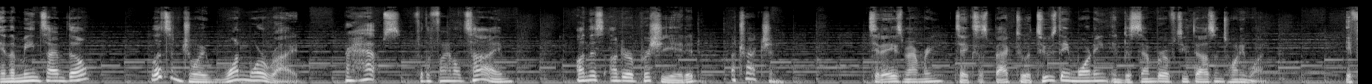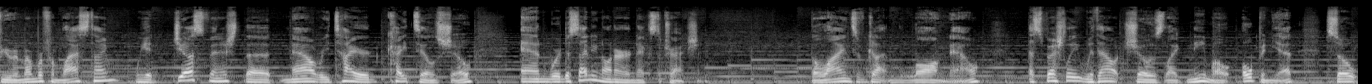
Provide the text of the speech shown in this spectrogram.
In the meantime, though, let's enjoy one more ride, perhaps for the final time, on this underappreciated attraction. Today's memory takes us back to a Tuesday morning in December of 2021. If you remember from last time, we had just finished the now retired Kite Tails show and we're deciding on our next attraction. The lines have gotten long now, especially without shows like Nemo open yet, so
